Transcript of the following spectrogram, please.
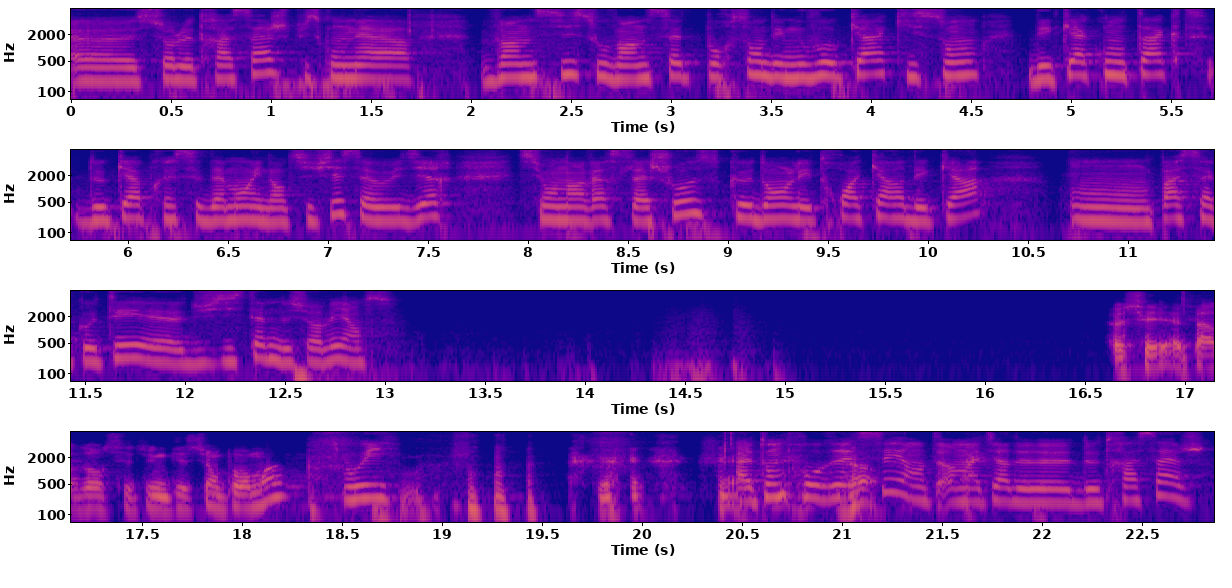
euh, sur le traçage, puisqu'on est à 26 ou 27 des nouveaux cas qui sont des cas contacts de cas précédemment identifiés. Ça veut dire, si on inverse la chose, que dans les trois quarts des cas, on passe à côté euh, du système de surveillance. Euh, pardon, c'est une question pour moi? Oui. A-t-on progressé en, matière de traçage?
